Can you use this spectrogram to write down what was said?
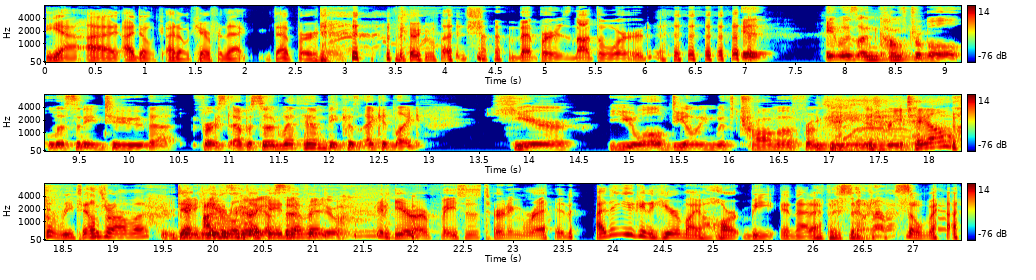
Yeah, I I don't I don't care for that that bird very much. that bird is not the word. It it was uncomfortable listening to that first episode with him because I could like hear you all dealing with trauma from being in retail. Retail trauma. can De- I was very decades upset of for it. you. You can hear our faces turning red. I think you can hear my heartbeat in that episode. I was so mad.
